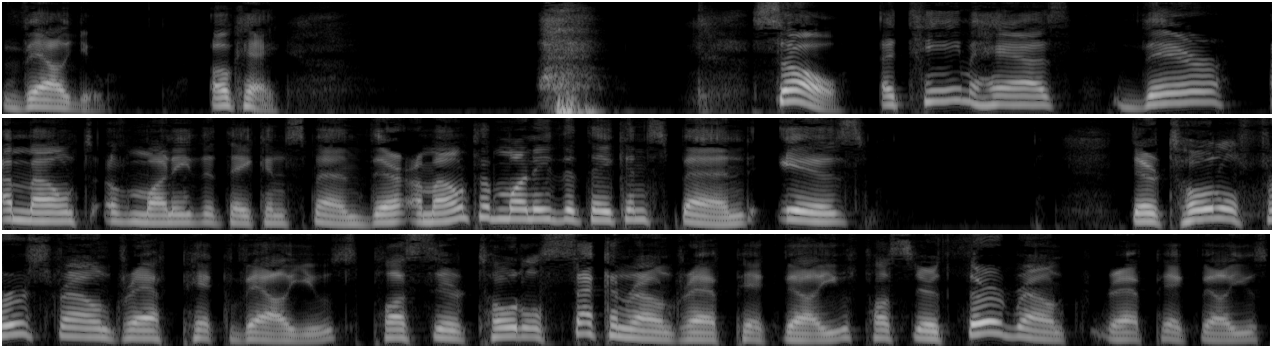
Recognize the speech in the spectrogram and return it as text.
value. Okay. So a team has their amount of money that they can spend. Their amount of money that they can spend is their total first round draft pick values plus their total second round draft pick values plus their third round draft pick values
